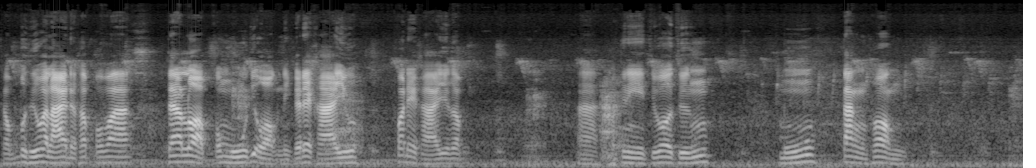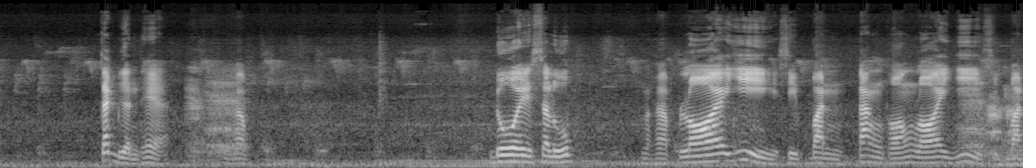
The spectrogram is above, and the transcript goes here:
ก็บ่ถือว่าหลายนะครับ เพราะว่าแต่ละรอบของหมูที่ออกนี่ก็ได้ขายอยู่พอได้ขายอยู่ครับ อ่ามาที่นี่ที่ว่าถึงหมูตั้งท้องจักเดือนแท้นะครับ โดยสรุปนะครับร้อยยี่สิบวันตั้งท้องร้อยยี่สิบวัน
